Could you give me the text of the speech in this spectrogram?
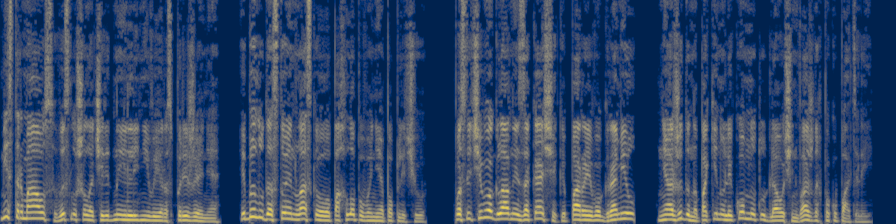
мистер Маус выслушал очередные ленивые распоряжения и был удостоен ласкового похлопывания по плечу, после чего главный заказчик и пара его громил неожиданно покинули комнату для очень важных покупателей.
